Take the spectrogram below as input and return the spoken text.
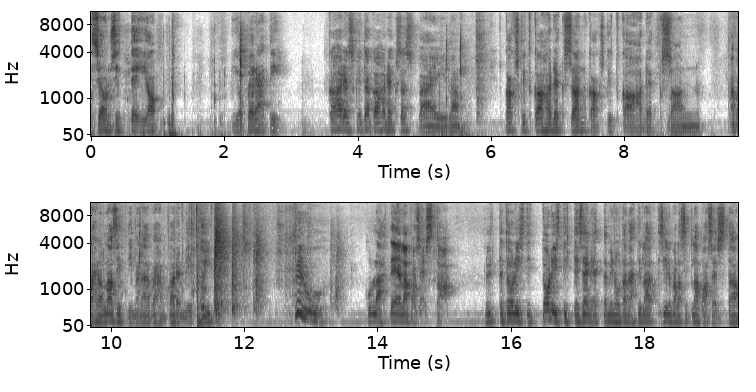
se on sitten jo, jo peräti 28. päivä. 28, 28. Mä vaihdan lasit, niin mä näen vähän paremmin. Oi! Piru! Kun lähtee lapasesta. Nyt te todistit, todistitte sen, että minulta lähti la, silmälasit lapasesta.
